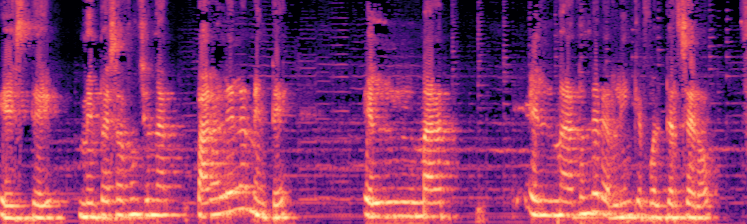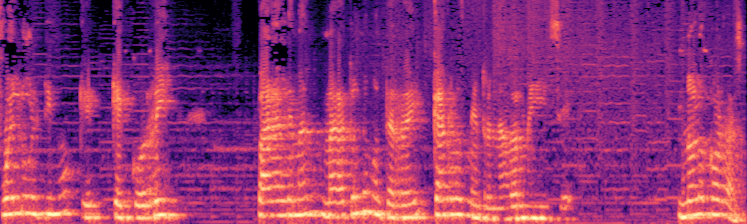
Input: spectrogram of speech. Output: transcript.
este, me empezó a funcionar. Paralelamente, el, el maratón de Berlín, que fue el tercero, fue el último que, que corrí. Para el maratón de Monterrey, Carlos, mi entrenador, me dice, no lo corras,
